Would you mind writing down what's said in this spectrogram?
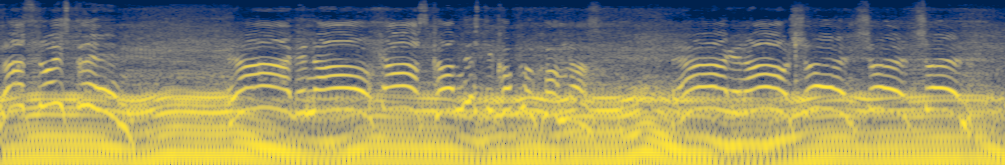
Lass durchdrehen! Ja, genau! Gas, komm, nicht die Kupplung kommen lassen! Ja, genau! Schön, schön, schön!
